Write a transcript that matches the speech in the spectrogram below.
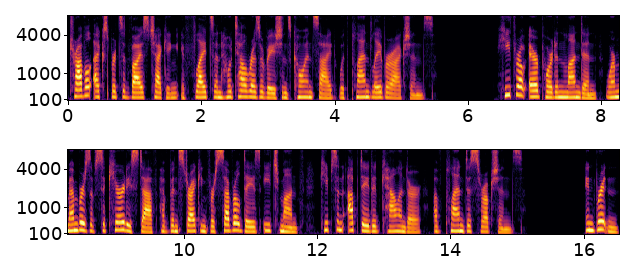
travel experts advise checking if flights and hotel reservations coincide with planned labor actions. Heathrow Airport in London, where members of security staff have been striking for several days each month, keeps an updated calendar of planned disruptions. In Britain,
